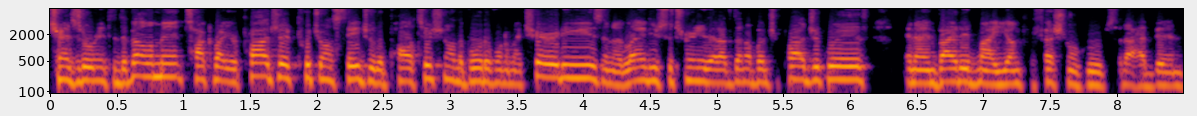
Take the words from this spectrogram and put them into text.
transit-oriented development, talk about your project, put you on stage with a politician on the board of one of my charities and a land use attorney that I've done a bunch of project with. And I invited my young professional groups that I had been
